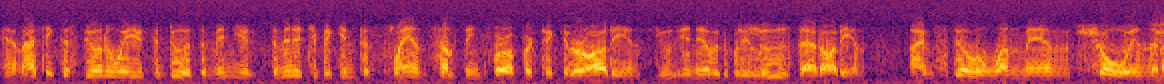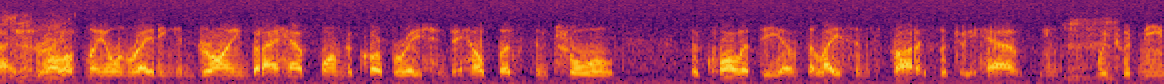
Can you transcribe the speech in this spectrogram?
And I think that's the only way you can do it. The minute, the minute you begin to slant something for a particular audience, you inevitably lose that audience. I'm still a one-man show in that Is I that do all right? of my own writing and drawing, but I have formed a corporation to help us control the quality of the licensed products which we have, in, Mhm. which would mean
